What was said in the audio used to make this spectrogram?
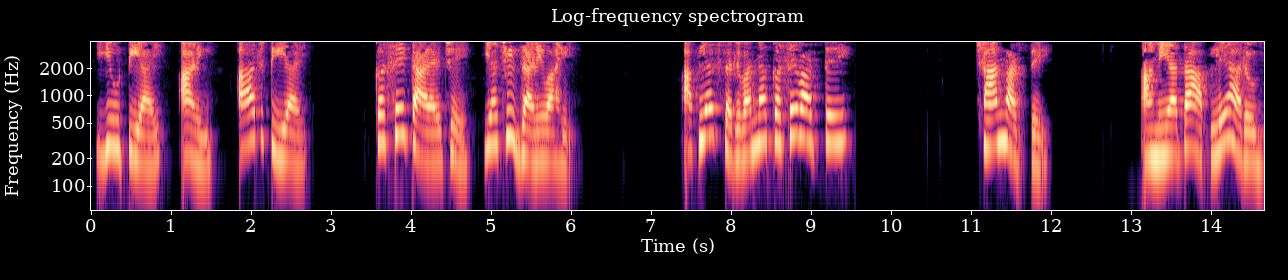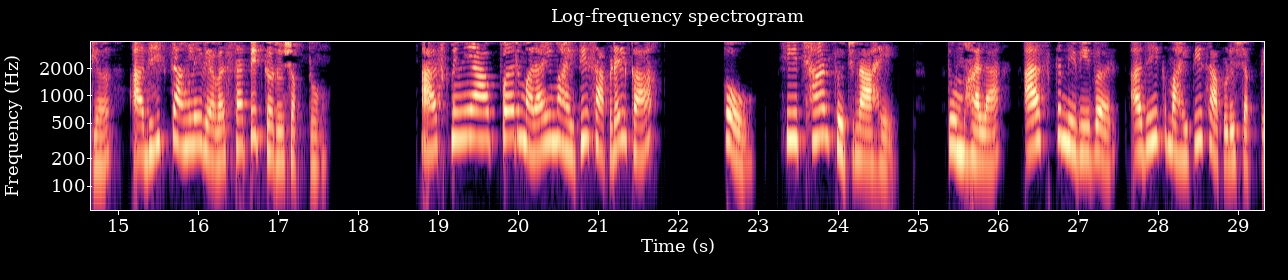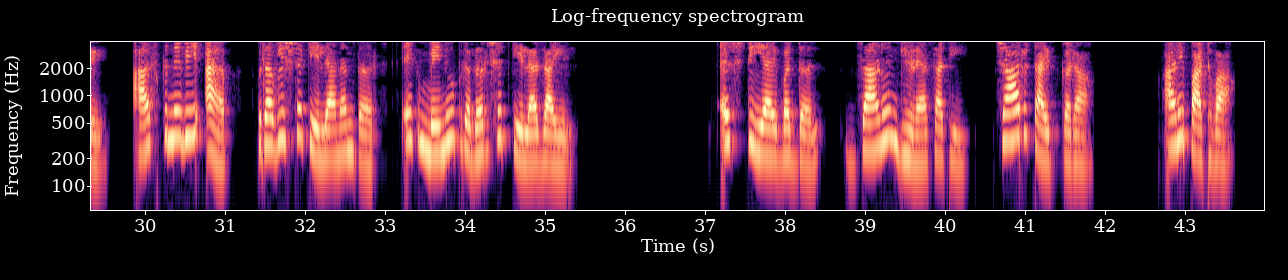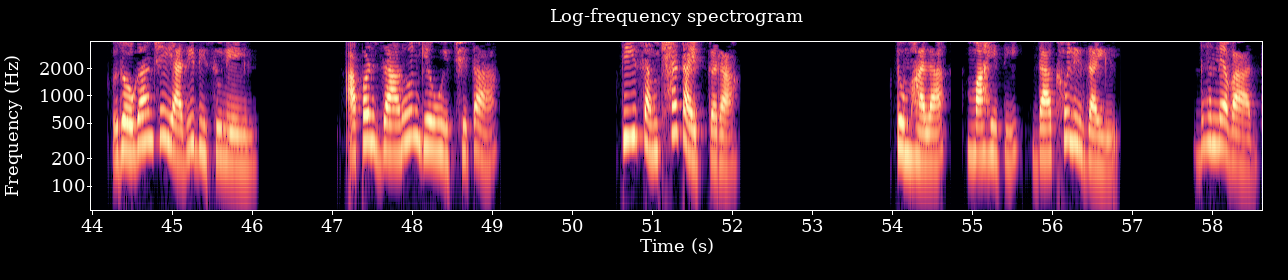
यूटीआय आणि आर टी आय कसे टाळायचे याची जाणीव आहे. आपल्या सर्वांना कसे वाटते? छान वाटते. आम्ही आता आपले आरोग्य अधिक चांगले व्यवस्थापित करू शकतो. आस्क मी ॲपवर मला ही माहिती सापडेल का? हो ही छान सूचना आहे. तुम्हाला आस्क निवीवर अधिक माहिती सापडू शकते. आस्क नेव्ही ॲप प्रविष्ट केल्यानंतर एक मेनू प्रदर्शित केला जाईल. एसटीआयबद्दल जाणून घेण्यासाठी चार टाईप करा आणि पाठवा. रोगांची यादी दिसून येईल. आपण जाणून घेऊ इच्छिता ती संख्या टाईप करा. तुम्हाला माहिती दाखवली जाईल. धन्यवाद.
